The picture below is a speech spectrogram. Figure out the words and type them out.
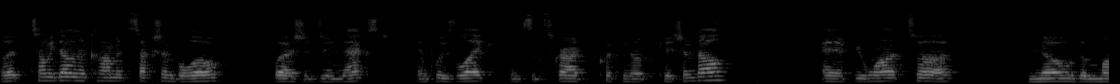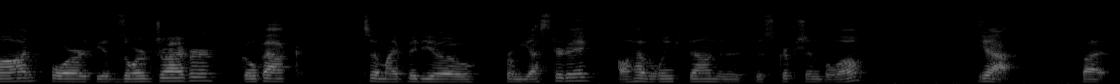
But tell me down in the comments section below what I should do next. And please like and subscribe, click the notification bell. And if you want to know the mod for the Absorb driver, go back to my video from yesterday. I'll have a link down in the description below. Yeah, but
